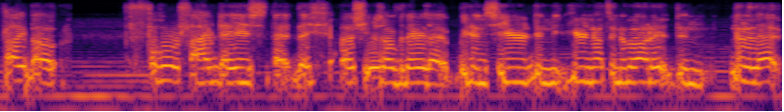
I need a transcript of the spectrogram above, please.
probably about four or five days that they uh, she was over there that we didn't see her, didn't hear nothing about it, and none of that.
